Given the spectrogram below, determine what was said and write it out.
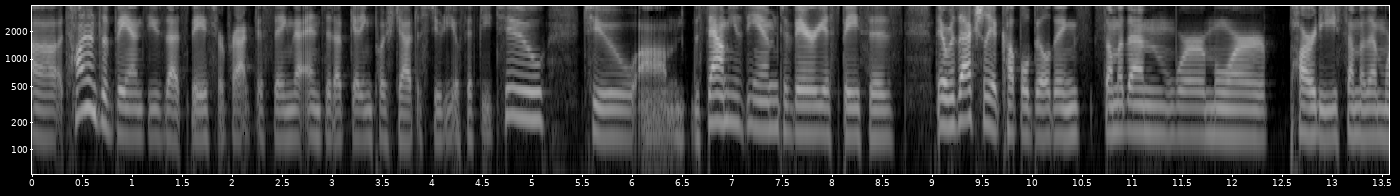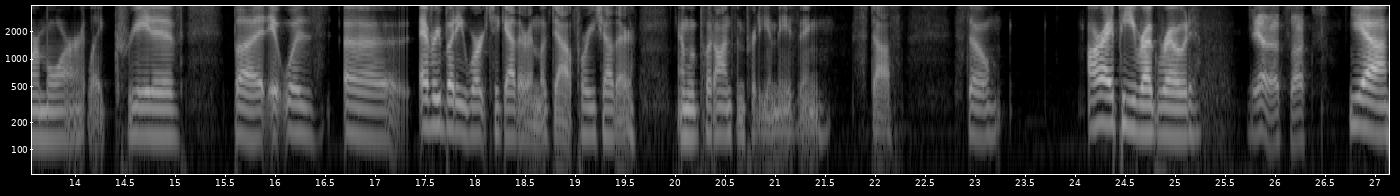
uh, tons of bands use that space for practicing that ended up getting pushed out to Studio 52, to um, the Sound Museum, to various spaces. There was actually a couple buildings. Some of them were more party, some of them were more like creative, but it was uh, everybody worked together and looked out for each other and would put on some pretty amazing stuff. So, RIP Rugg Road. Yeah, that sucks. Yeah,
